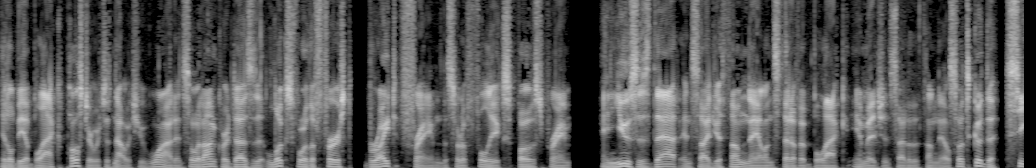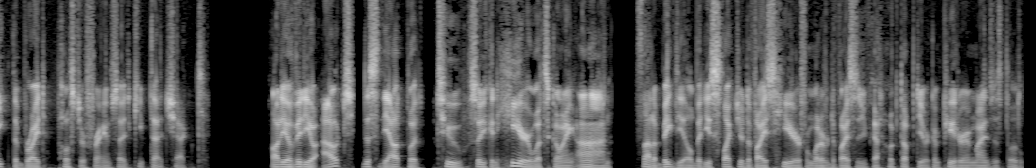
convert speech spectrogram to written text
it'll be a black poster, which is not what you want. And so what Encore does is it looks for the first bright frame, the sort of fully exposed frame, and uses that inside your thumbnail instead of a black image inside of the thumbnail. So it's good to seek the bright poster frame, so I'd keep that checked. Audio video out, this is the output to, so you can hear what's going on. It's not a big deal, but you select your device here from whatever devices you've got hooked up to your computer, and mine's just little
